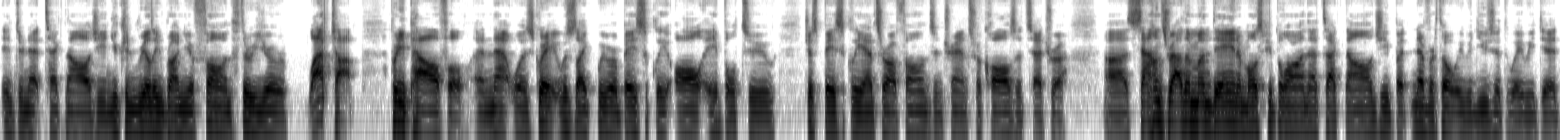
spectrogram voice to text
internet technology, and you can really run your phone through your laptop. Pretty powerful, and that was great. It was like we were basically all able to just basically answer our phones and transfer calls, etc. Uh, sounds rather mundane, and most people are on that technology, but never thought we would use it the way we did.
